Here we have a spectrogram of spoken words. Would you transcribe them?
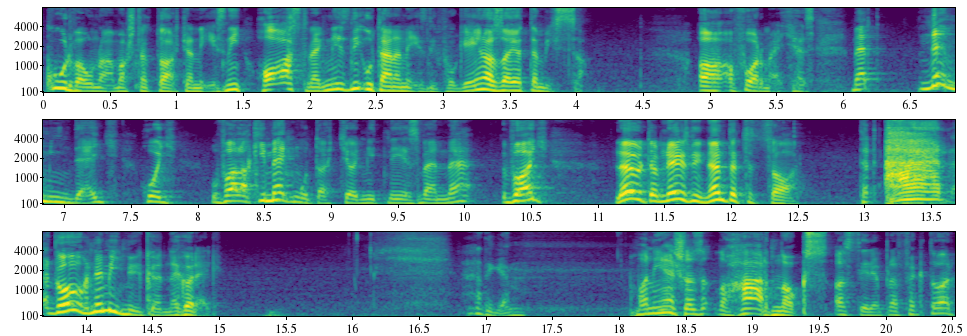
kurva unalmasnak tartja nézni, ha azt megnézni, utána nézni fogja. Én azzal jöttem vissza a, a Forma 1-hez. Mert nem mindegy, hogy valaki megmutatja, hogy mit néz benne, vagy leültem nézni, nem tetszett szar. Tehát á, a dolgok nem így működnek, öreg. Hát igen. Van ilyen, és az a Hard Knocks, azt írja Prefektor,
